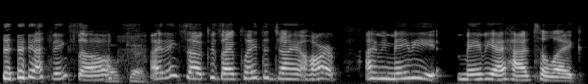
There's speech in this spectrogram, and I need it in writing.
I think so. Okay. I think so because I played the giant harp. I mean, maybe maybe I had to like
